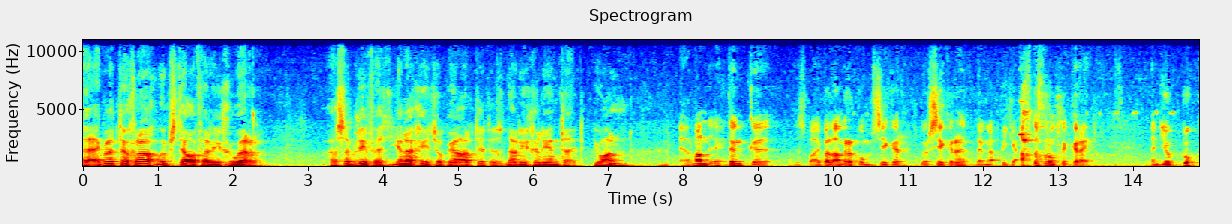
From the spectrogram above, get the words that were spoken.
Uh, ek wil dit nou graag oopstel vir u gehoor. Asseblief as enigiets op u hart het, is nou die geleentheid. Johan Herman, ek dink uh, dit is baie belangrik om seker oor sekere dinge 'n bietjie agtergrond te kry. In jou boek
